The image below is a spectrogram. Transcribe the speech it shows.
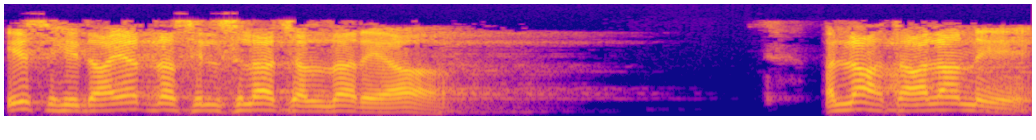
اس ہدایت دا سلسلہ چلتا رہا اللہ تعالی نے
